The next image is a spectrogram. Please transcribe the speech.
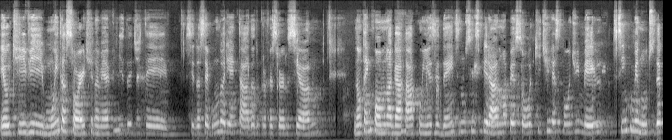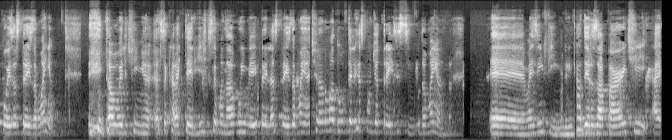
eu tive muita sorte na minha vida de ter sido a segunda orientada do professor Luciano. Não tem como não agarrar com unhas e dentes, não se inspirar numa pessoa que te responde e-mail cinco minutos depois, às três da manhã. Então, ele tinha essa característica, você mandava um e-mail para ele às três da manhã, tirando uma dúvida, ele respondia três e cinco da manhã. É, mas, enfim, brincadeiras à parte, a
